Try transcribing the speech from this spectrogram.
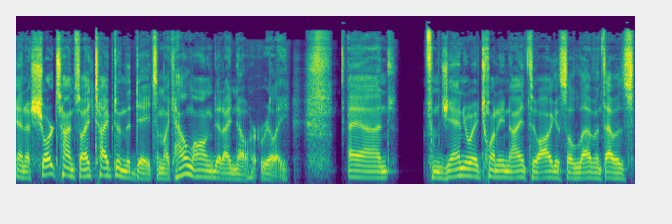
in a short time. So I typed in the dates. I'm like, how long did I know her really? And from January 29th to August 11th, that was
